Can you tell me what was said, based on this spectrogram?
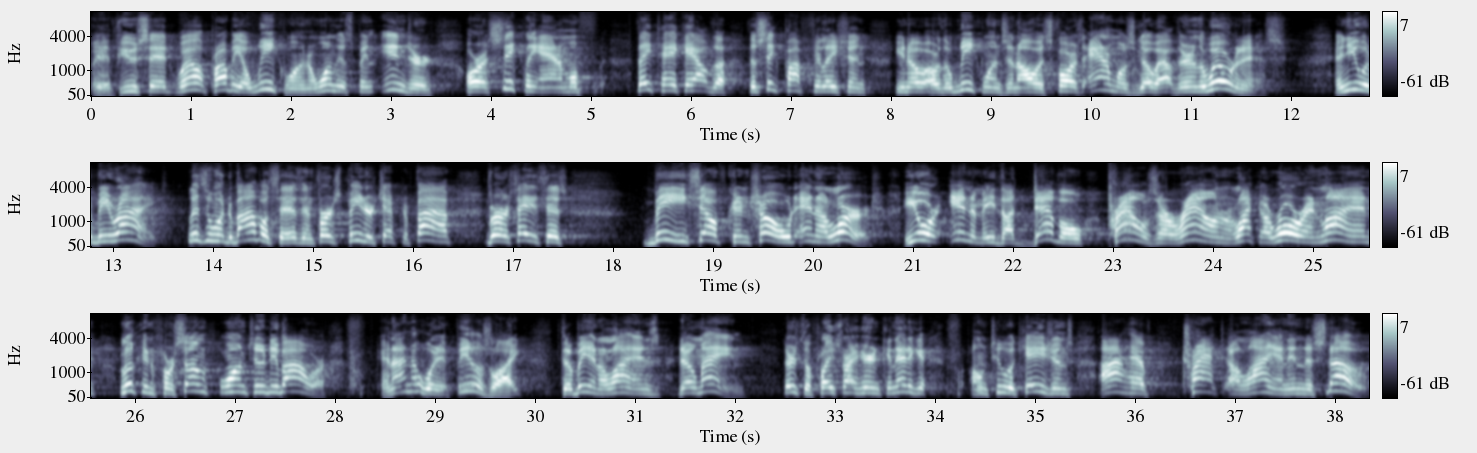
If you said, well, probably a weak one or one that's been injured or a sickly animal, they take out the, the sick population, you know, or the weak ones and all as far as animals go out there in the wilderness. And you would be right. Listen what the Bible says in 1 Peter chapter 5, verse 8. It says, Be self-controlled and alert. Your enemy, the devil, prowls around like a roaring lion looking for someone to devour. And I know what it feels like to be in a lion's domain. There's a place right here in Connecticut, on two occasions, I have tracked a lion in the snow.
